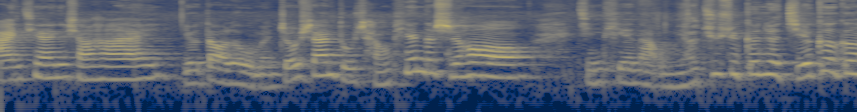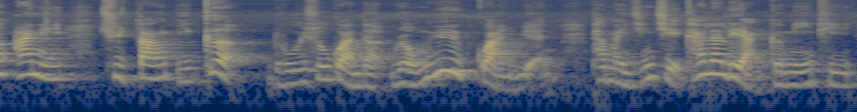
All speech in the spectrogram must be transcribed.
嗨，亲爱的小孩，又到了我们周三读长篇的时候哦。今天呢、我们要继续跟着杰克跟安妮去当一个图书馆的荣誉馆员。他们已经解开了两个谜题，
